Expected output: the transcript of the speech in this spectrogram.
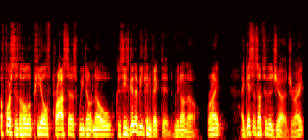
of course, there's the whole appeals process. We don't know because he's going to be convicted. We don't know, right? I guess it's up to the judge, right?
